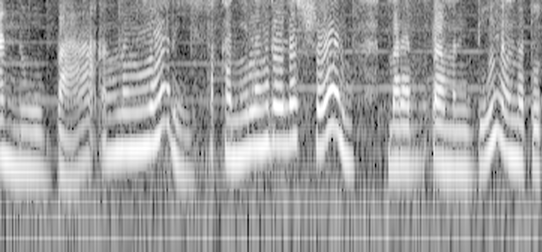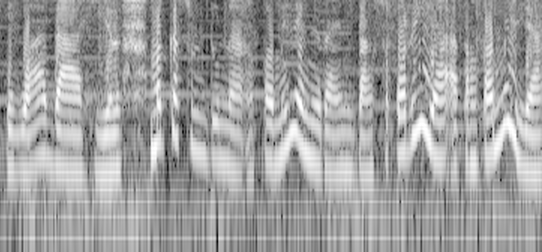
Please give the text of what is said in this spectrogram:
Ano ba ang nangyari sa kanilang relasyon? Marami pa man din ang natutuwa dahil magkasundo na ang pamilya ni Ryan Bang sa Korea at ang pamilya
